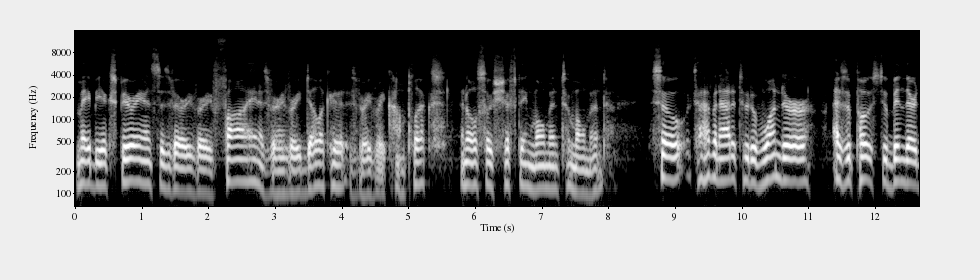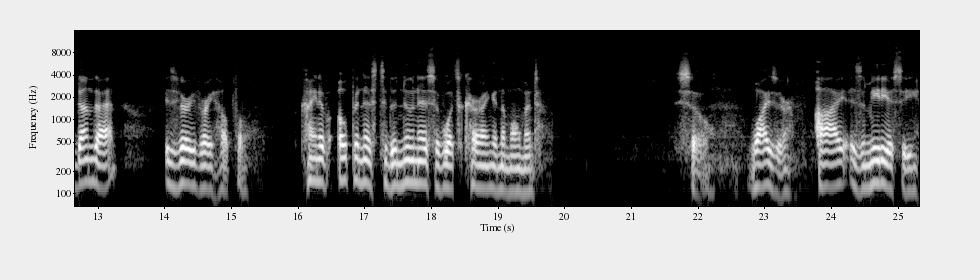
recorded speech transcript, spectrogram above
may be experienced as very, very fine, as very, very delicate, as very, very complex, and also shifting moment to moment. So to have an attitude of wonder as opposed to been there, done that is very, very helpful. Kind of openness to the newness of what's occurring in the moment. So, wiser. I is immediacy.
